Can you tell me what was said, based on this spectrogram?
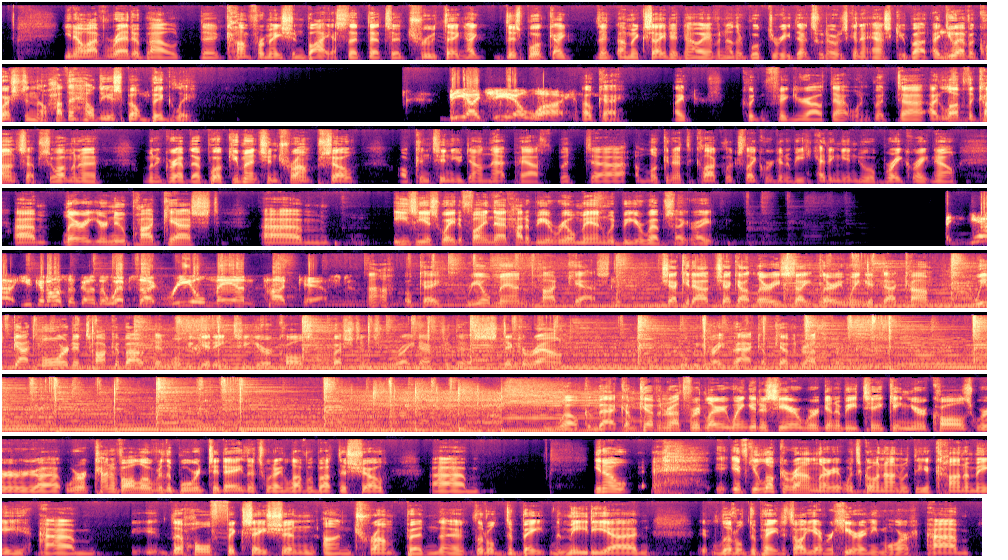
You know, I've read about the confirmation bias. That that's a true thing. I this book I that I'm excited now. I have another book to read. That's what I was going to ask you about. I do have a question though. How the hell do you spell Bigly? B I G L Y. Okay, I couldn't figure out that one, but uh, I love the concept, so I'm gonna I'm gonna grab that book. You mentioned Trump, so I'll continue down that path. But uh, I'm looking at the clock. Looks like we're going to be heading into a break right now. Um, Larry, your new podcast. Um, easiest way to find that, how to be a real man, would be your website, right? Yeah, you can also go to the website Real Man Podcast. Ah, okay. Real Man Podcast. Check it out. Check out Larry's site, larrywinget.com. We've got more to talk about, and we'll be getting to your calls and questions right after this. Stick around. We'll be right back. I'm Kevin Rutherford. Welcome back. I'm Kevin Rutherford. Larry Winget is here. We're going to be taking your calls. We're uh, we're kind of all over the board today. That's what I love about this show. Um, you know, if you look around, Larry, at what's going on with the economy, um, the whole fixation on Trump and the little debate in the media and little debate, it's all you ever hear anymore. Um,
